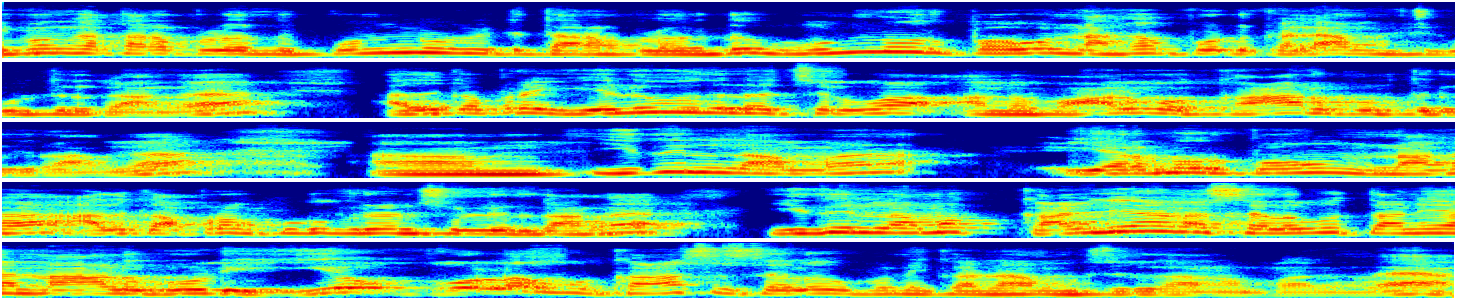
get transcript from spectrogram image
இவங்க தரப்புல இருந்து பொண்ணு வீட்டு தரப்புல இருந்து முந்நூறு பவுன் நகை போட்டு கல்யாணம் முடிச்சு கொடுத்துருக்காங்க. அதுக்கப்புறம் எழுபது லட்ச ரூபா அந்த வால்வோ கார் கொடுத்துருக்குறாங்க. இது இல்லாம இருநூறு பவுன் நகை அதுக்கப்புறம் கொடுக்குறேன்னு சொல்லியிருக்காங்க இது இல்லாம கல்யாண செலவு தனியா நாலு கோடி. எவ்வளவு காசு செலவு பண்ணி கல்யாணம் முடிச்சிருக்காங்க பாருங்களேன்.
